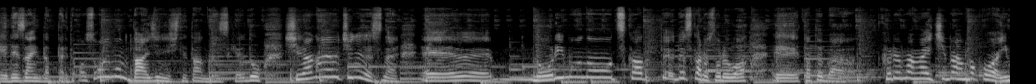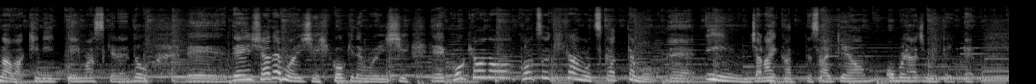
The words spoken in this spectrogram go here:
え、デザインだったりとかそういうものを大事にしてたんですけれど知らないうちにですね、えー、乗り物を使ってですからそれは、え例えば車が一番僕は今は気に入っていますけれど、え電車でもいいし飛行機でもいいし、え公共の交通機関を使っても、えいいんじゃないかって最近は思い始めていて。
